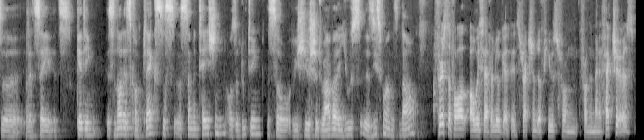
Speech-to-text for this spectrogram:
the, let's say it's getting, it's not as complex as cementation or the luting. So we, you should rather use uh, these ones now. First of all, always have a look at the instructions of use from, from the manufacturers.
